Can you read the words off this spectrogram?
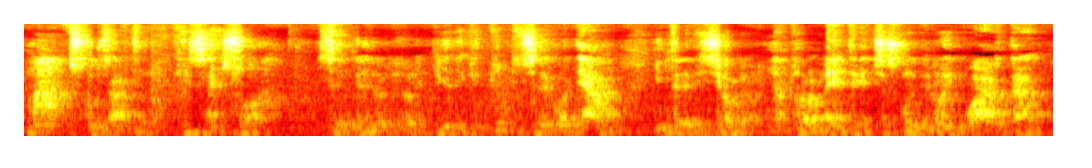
Ma scusatemi, che senso ha? Seguendo le Olimpiadi che tutti ce le guardiamo in televisione, naturalmente ciascuno di noi guarda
